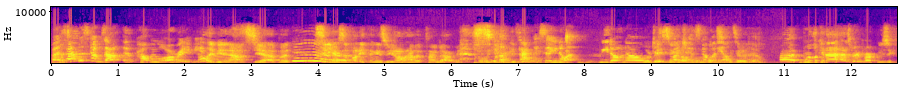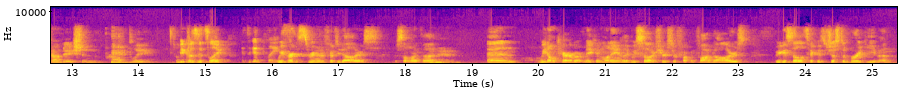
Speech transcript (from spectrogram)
By the time this comes out, it probably will already be. probably be announced. Yeah, but see, here's the funny thing is we don't have it planned out yet. Well, we So- kinda do. Exactly. So you know what? We don't know We're just as much as nobody else. a good will idea. know. Uh, we're looking at Asbury Park Music Foundation, probably. Because it's like It's a good place. we heard it's three hundred fifty dollars or something like that, Mhm. and we don't care about making money. Like we sell our shirts for fucking five dollars. We could sell the tickets just to break even.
